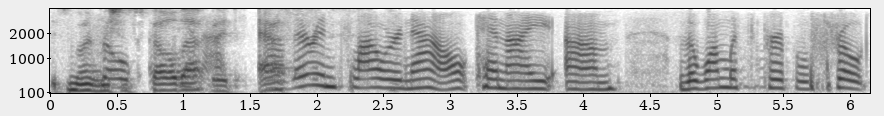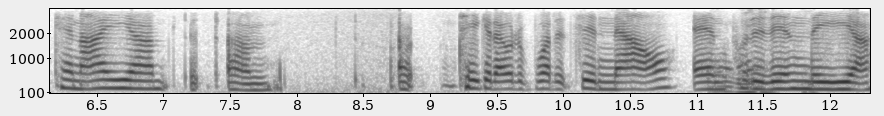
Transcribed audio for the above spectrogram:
It's, we So, should spell that, but it's uh, they're in flower now. Can I, um, the one with the purple throat, can I um, um, uh, take it out of what it's in now and Oh, put it in the uh,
